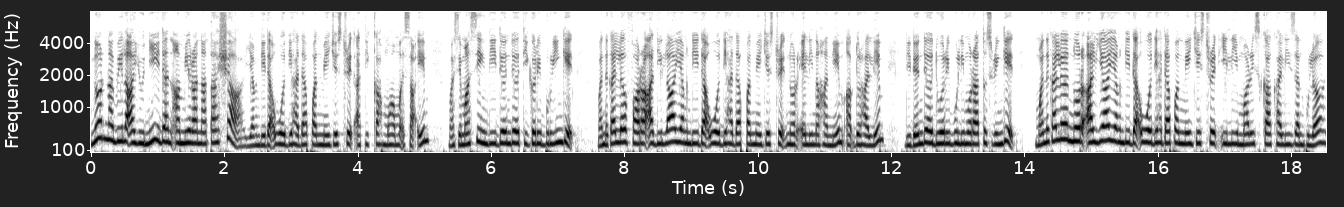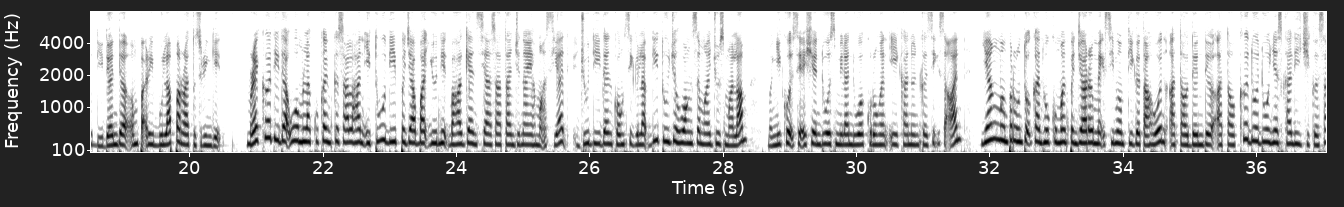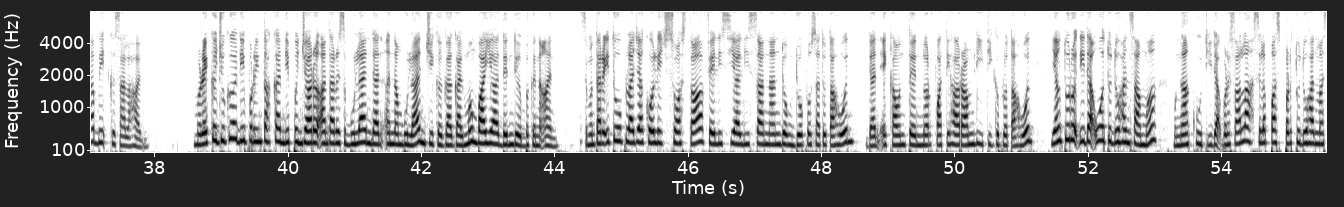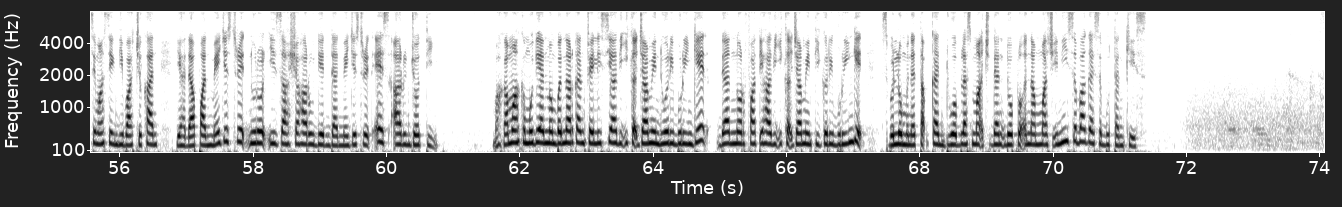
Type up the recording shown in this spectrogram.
Nur Nabila Ayuni dan Amira Natasha yang didakwa di hadapan Magistrate Atikah Muhammad Saim masing-masing didenda RM3,000 manakala Farah Adila yang didakwa di hadapan Magistrate Nur Elina Hanim Abdul Halim didenda RM2,500 manakala Nur Alia yang didakwa di hadapan Magistrate Ili Mariska Khalizan pula didenda RM4,800. Mereka didakwa melakukan kesalahan itu di Pejabat Unit Bahagian Siasatan Jenayah Maksiat, Judi dan Kongsi Gelap di Tujuh Wang Semaju semalam mengikut Seksyen 292-A Kanun Kesiksaan yang memperuntukkan hukuman penjara maksimum 3 tahun atau denda atau kedua-duanya sekali jika sabit kesalahan. Mereka juga diperintahkan dipenjara antara sebulan dan enam bulan jika gagal membayar denda berkenaan. Sementara itu, pelajar kolej swasta Felicia Lisa Nandong 21 tahun dan akaunten Nur Fatihah Ramli 30 tahun yang turut didakwa tuduhan sama mengaku tidak bersalah selepas pertuduhan masing-masing dibacakan di hadapan Magistrate Nurul Izzah Syaharuddin dan Magistrate S. Arun Joti. Mahkamah kemudian membenarkan Felicia diikat jamin RM2,000 dan Nur Fatihah diikat jamin RM3,000 sebelum menetapkan 12 Mac dan 26 Mac ini sebagai sebutan kes.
